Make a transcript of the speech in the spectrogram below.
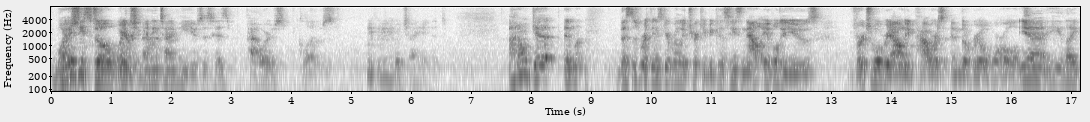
Why which- is he still wearing which that? anytime he uses his powers glows, hmm which I hated. I don't get, and this is where things get really tricky because he's now able to use virtual reality powers in the real world. Yeah, he like.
